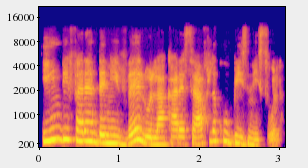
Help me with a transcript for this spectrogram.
indiferent de nivelul la care se află cu businessul,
